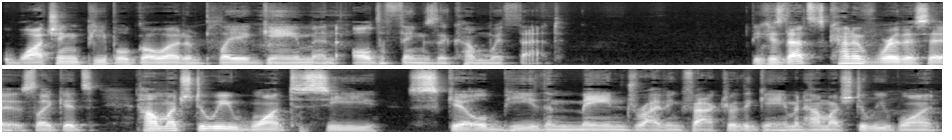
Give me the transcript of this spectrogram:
watching people go out and play a game and all the things that come with that? Because that's kind of where this is. Like, it's how much do we want to see skill be the main driving factor of the game, and how much do we want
